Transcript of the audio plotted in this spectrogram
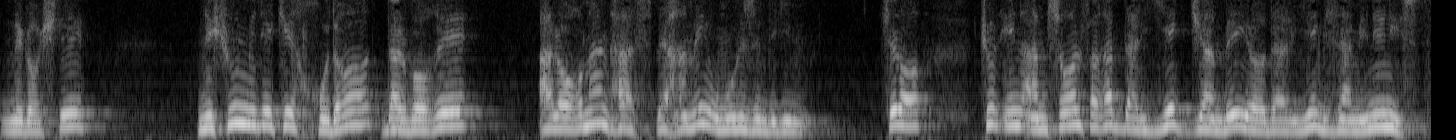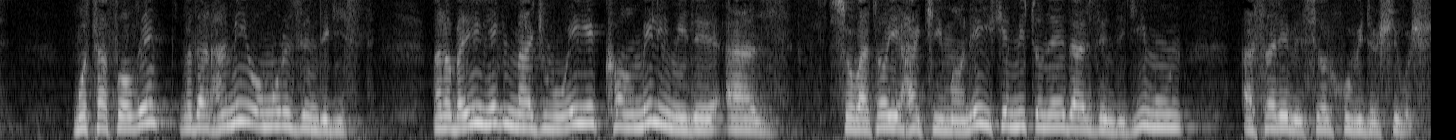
نگاشته نشون میده که خدا در واقع علاقمند هست به همه امور زندگیمون چرا؟ چون این امثال فقط در یک جنبه یا در یک زمینه نیست. متفاوت و در همه امور زندگی است. بنابراین یک مجموعه کاملی میده از صحبت های حکیمانه ای که می‌تونه در زندگیمون اثر بسیار خوبی داشته باشه.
